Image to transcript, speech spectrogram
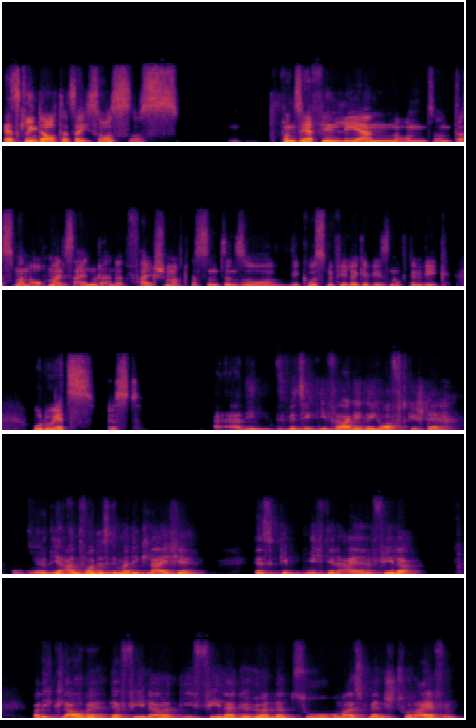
Es klingt auch tatsächlich so aus, aus von sehr vielen Lehren und, und dass man auch mal das eine oder andere falsch macht. Was sind denn so die größten Fehler gewesen auf dem Weg, wo du jetzt bist? Äh, die, witzig, die Frage kriege ich oft gestellt. Äh, die Antwort ist immer die gleiche. Es gibt nicht den einen Fehler. Weil ich glaube, der Fehler oder die Fehler gehören dazu, um als Mensch zu reifen.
